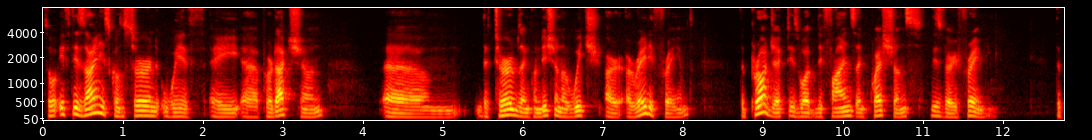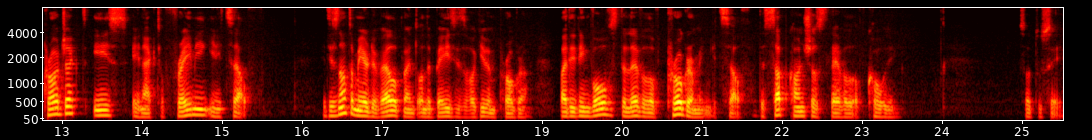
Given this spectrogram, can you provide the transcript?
So if design is concerned with a uh, production, um, the terms and conditions of which are already framed, the project is what defines and questions this very framing. The project is an act of framing in itself. It is not a mere development on the basis of a given program, but it involves the level of programming itself, the subconscious level of coding, so to say.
